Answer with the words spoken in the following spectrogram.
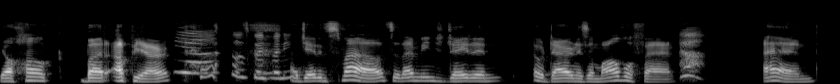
your Hulk butt up here." Yeah, that was quite funny. Jaden smiled, so that means Jaden or Darren is a Marvel fan. and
